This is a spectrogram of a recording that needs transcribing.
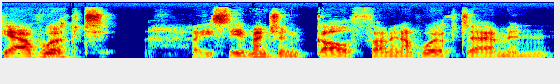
yeah, I've worked, like you see, you mentioned golf. I mean, I've worked um, in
